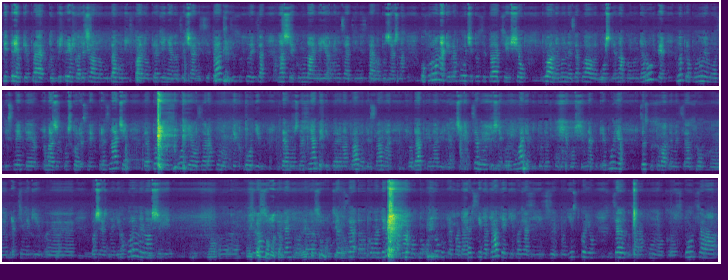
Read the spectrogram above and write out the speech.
підтримки проекту підтримка державного та муніципального управління надзвичайних ситуацій. Це стосується нашої комунальної організації місцева пожежна охорона. І враховуючи ту ситуацію, що плани ми не заклали кошти на командировки, ми пропонуємо здійснити в межах кошторисних призначень перерозподіл за рахунок тих кодів, де можна зняти і перенаправити саме видатки на відрядження. Це внутрішнє коригування, тут додаткових коштів не потребує. Це стосуватиметься двох е, працівників е, пожежної охорони нашої. Ну, Е, яка сума там? яка сума Командировка на одну особу припадає. Всі витрати, які пов'язані з поїздкою, це за рахунок спонсора,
